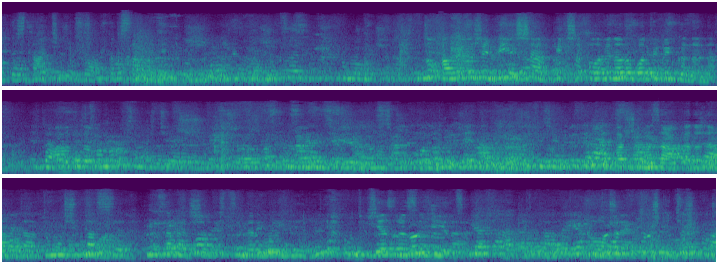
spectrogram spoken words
Атестацію. Так само, як Ну, але вже більша, більша половина роботи виконана. Вашого тобто закладу, так? Так, тому що в нас не завершилися ці нервові дії. Я зрозуміла. Трошки тяжко,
